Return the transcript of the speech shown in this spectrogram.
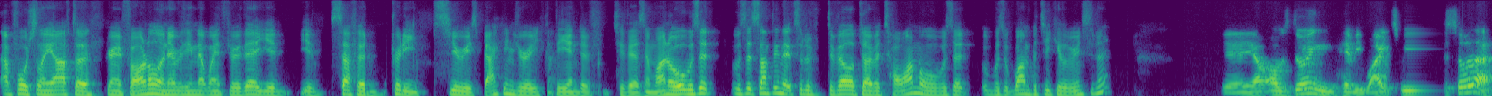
unfortunately, after grand final and everything that went through there, you you suffered pretty serious back injury at the end of 2001, or was it was it something that sort of developed over time, or was it was it one particular incident? Yeah, I was doing heavy weights. We sort of,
